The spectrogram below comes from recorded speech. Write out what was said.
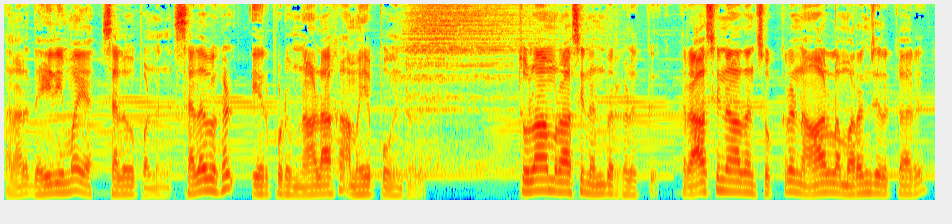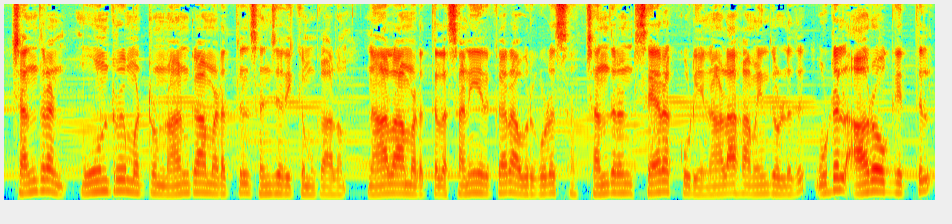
அதனால தைரியமா செலவு பண்ணுங்க. செலவுகள் ஏற்படும் நாளாக அமையப் போகின்றது. துலாம் ராசி நண்பர்களுக்கு ராசிநாதன் சுக்ரன் ஆறுல மறைஞ்சிருக்காரு. சந்திரன் மூன்று மற்றும் நான்காம் இடத்தில் சஞ்சரிக்கும் காலம். நாலாம் இடத்துல சனி இருக்காரு. அவர் கூட ச- சந்திரன் சேரக்கூடிய நாளாக அமைந்துள்ளது. உடல் ஆரோக்கியத்தில்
